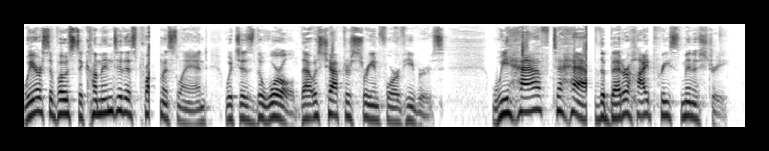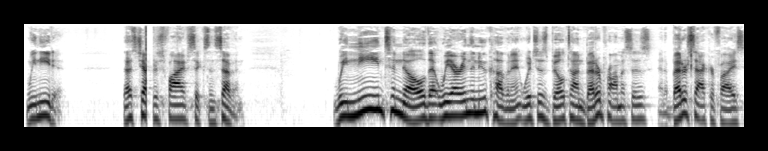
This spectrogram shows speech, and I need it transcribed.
we are supposed to come into this promised land, which is the world. That was chapters 3 and 4 of Hebrews. We have to have the better high priest ministry. We need it. That's chapters 5, 6, and 7. We need to know that we are in the new covenant, which is built on better promises and a better sacrifice.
